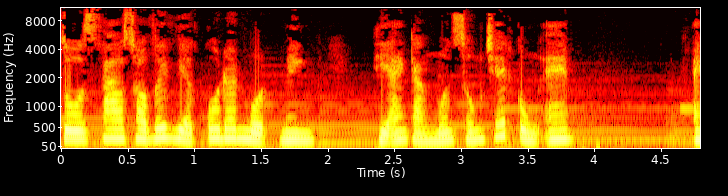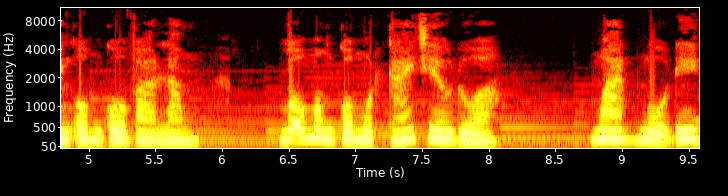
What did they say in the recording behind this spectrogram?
Dù sao so với việc cô đơn một mình thì anh càng muốn sống chết cùng em. Anh ôm cô vào lòng, vỗ mông cô một cái trêu đùa. Ngoan, ngủ đi,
